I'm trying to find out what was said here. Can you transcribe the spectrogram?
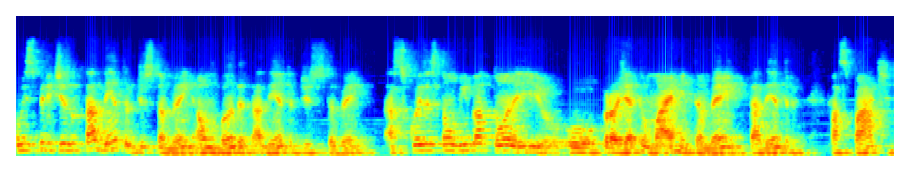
o espiritismo está dentro disso também, a Umbanda está dentro disso também. As coisas estão vindo à tona aí, o, o projeto Mayhem também está dentro, faz parte.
